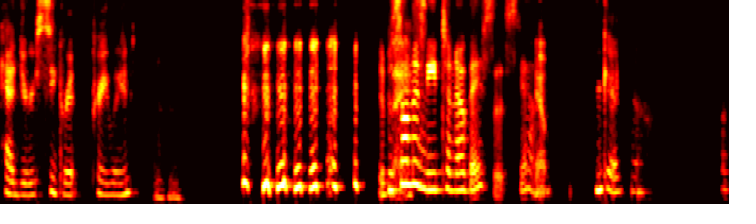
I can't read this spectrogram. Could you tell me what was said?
Had your secret praline. mhm. it was on a need to know basis. Yeah. Yep. okay. I'll,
